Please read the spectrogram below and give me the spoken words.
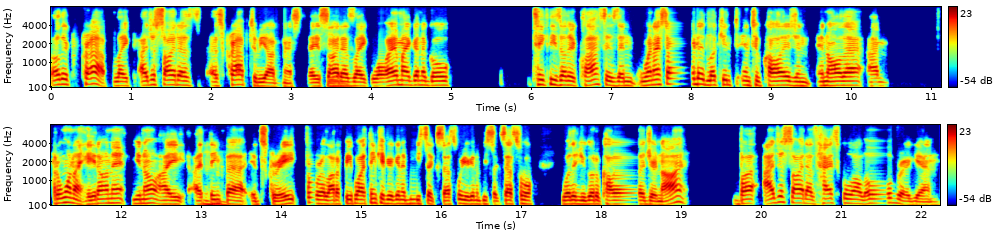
other crap. Like I just saw it as as crap, to be honest. I saw yeah. it as like, why am I gonna go take these other classes? And when I started looking into college and and all that, I'm I don't want to hate on it. You know, I I mm-hmm. think that it's great for a lot of people. I think if you're to be successful, you're to be successful whether you go to college or not but I just saw it as high school all over again.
